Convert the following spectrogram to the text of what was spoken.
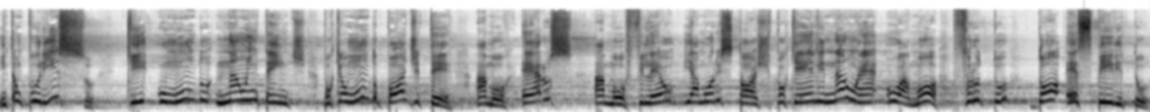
Então, por isso que o mundo não entende, porque o mundo pode ter amor eros, amor fileu e amor estógio, porque ele não é o amor fruto do espírito.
